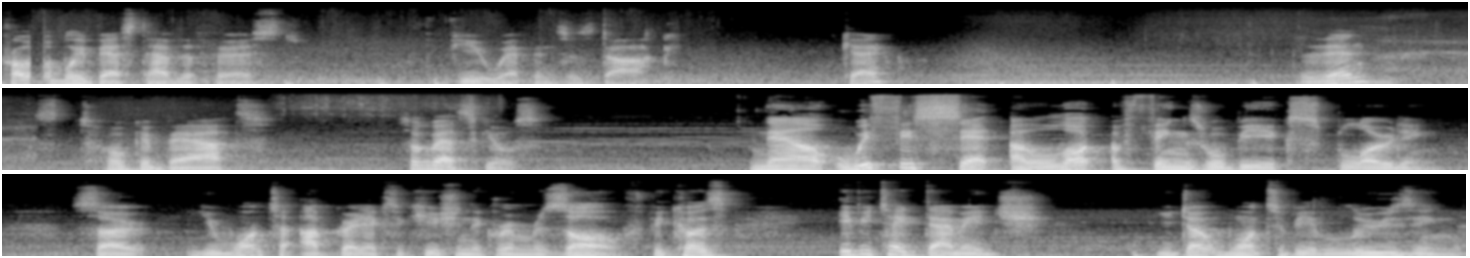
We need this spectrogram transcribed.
Probably best to have the first few weapons as Dark. Okay? Then, let's talk about, talk about skills. Now, with this set, a lot of things will be exploding. So, you want to upgrade Execution the Grim Resolve, because if you take damage, you don't want to be losing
